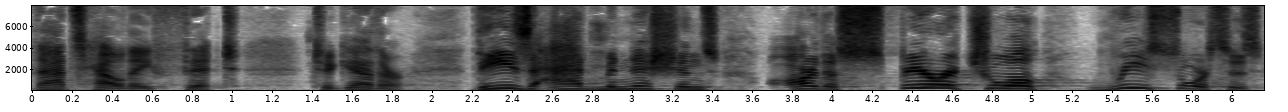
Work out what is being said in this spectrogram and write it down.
That's how they fit together. These admonitions are the spiritual resources,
